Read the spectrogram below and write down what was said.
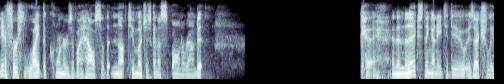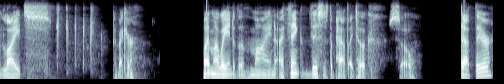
need to first light the corners of my house so that not too much is going to spawn around it. Okay, and then the next thing I need to do is actually light. Come back here. Light my way into the mine. I think this is the path I took. So, that there.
